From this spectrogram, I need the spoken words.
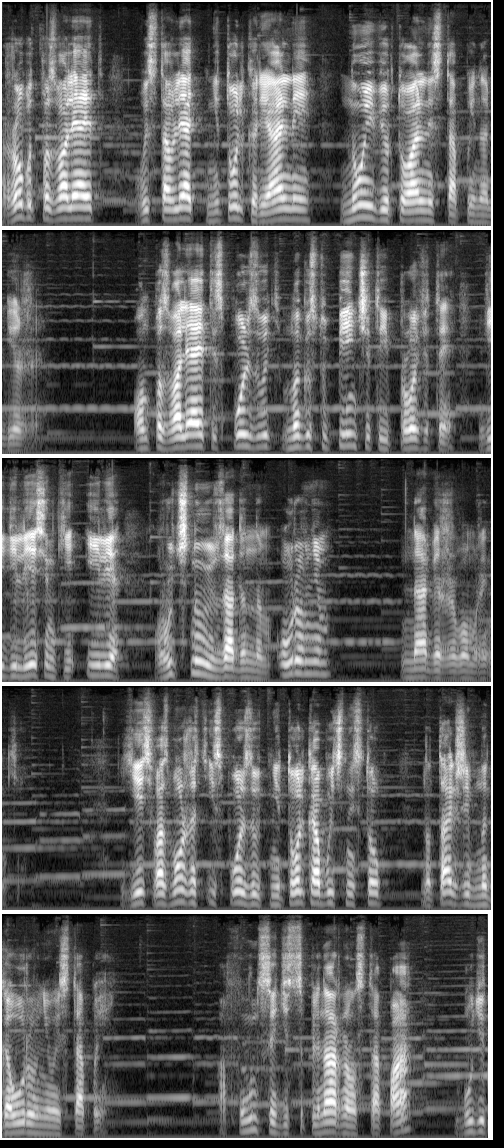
Робот позволяет выставлять не только реальные, но и виртуальные стопы на бирже. Он позволяет использовать многоступенчатые профиты в виде лесенки или вручную заданным уровнем на биржевом рынке. Есть возможность использовать не только обычный стоп, но также и многоуровневые стопы. А функция дисциплинарного стопа будет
